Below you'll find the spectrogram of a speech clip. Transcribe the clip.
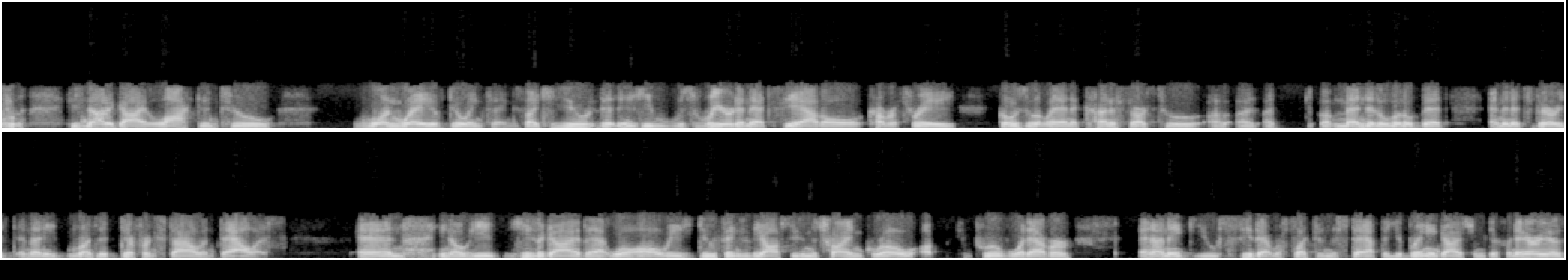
he's not a guy locked into one way of doing things. Like he he was reared in that Seattle cover three, goes to Atlanta, kind of starts to uh, uh, uh, amend it a little bit, and then it's very, and then he runs a different style in Dallas. And you know he he's a guy that will always do things in the off season to try and grow up, improve, whatever. And I think you see that reflected in the staff that you're bringing guys from different areas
